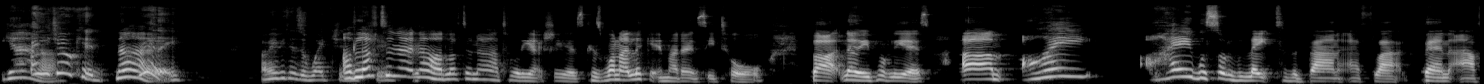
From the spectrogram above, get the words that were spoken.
yeah. Are you joking? No. Really? Or maybe there's a wedge. In I'd love shoe. to know. No, I'd love to know how tall he actually is. Because when I look at him, I don't see tall. But no, he probably is. Um, I I was sort of late to the Ben Affleck. Ben Aff.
